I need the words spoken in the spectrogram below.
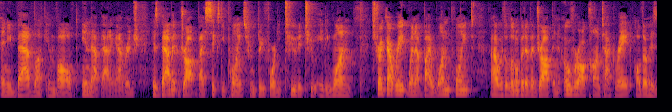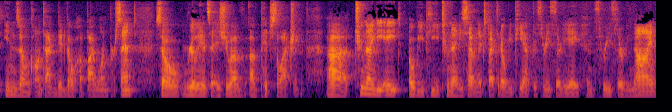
any bad luck involved in that batting average. His BABIP dropped by 60 points from 342 to 281. Strikeout rate went up by one point, uh, with a little bit of a drop in overall contact rate, although his in zone contact did go up by 1%. So, really, it's an issue of, of pitch selection. Uh, 298 OBP, 297 expected OBP after 338 and 339.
